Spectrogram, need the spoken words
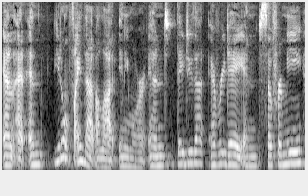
And, and and you don't find that a lot anymore. And they do that every day. And so for me,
